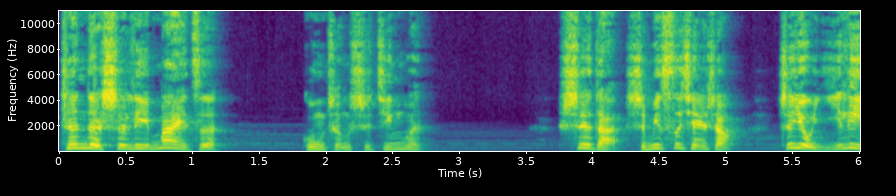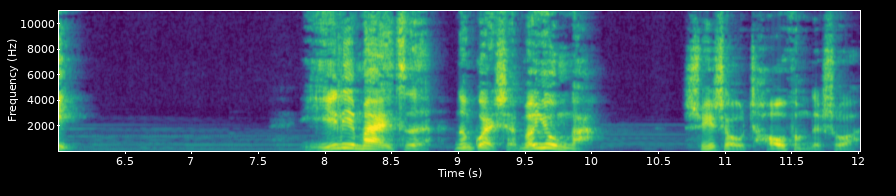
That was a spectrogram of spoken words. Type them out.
真的是粒麦子？工程师惊问。是的，史密斯先生，只有一粒。一粒麦子能管什么用啊？水手嘲讽地说。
